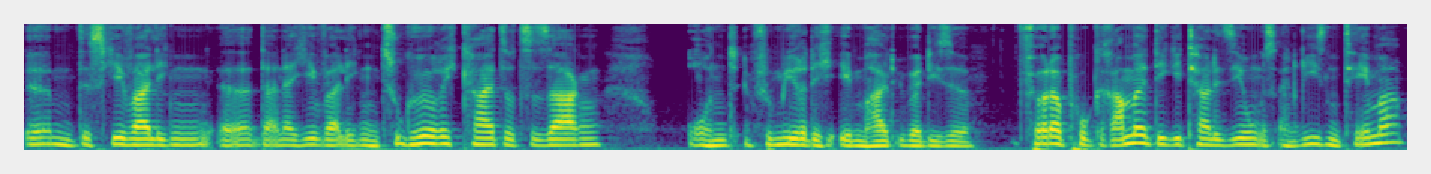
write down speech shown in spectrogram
ähm, des jeweiligen, äh, deiner jeweiligen Zugehörigkeit sozusagen und informiere dich eben halt über diese Förderprogramme. Digitalisierung ist ein Riesenthema.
